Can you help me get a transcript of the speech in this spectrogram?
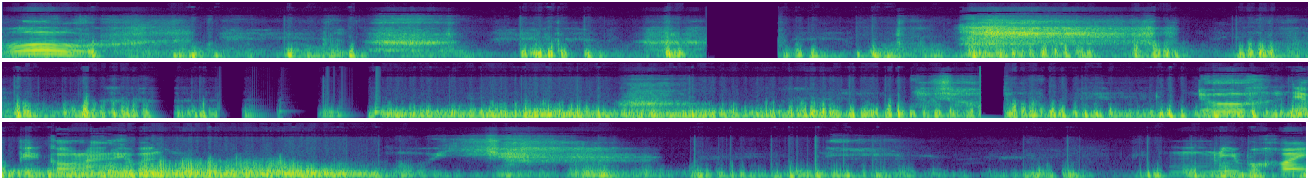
โอ้ดู เดี๋ยวปิดกล้องหลังให้เบิ่งโอ้ยนี่มุมนี้บ่ค่อย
